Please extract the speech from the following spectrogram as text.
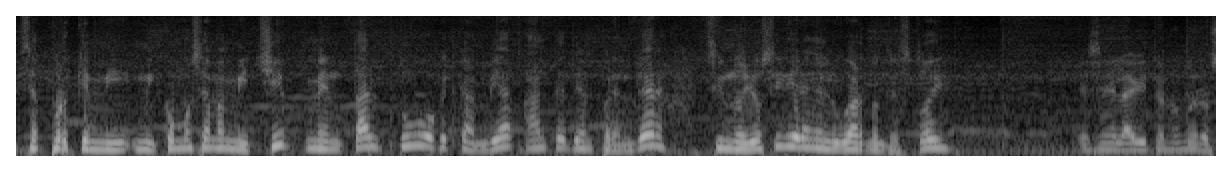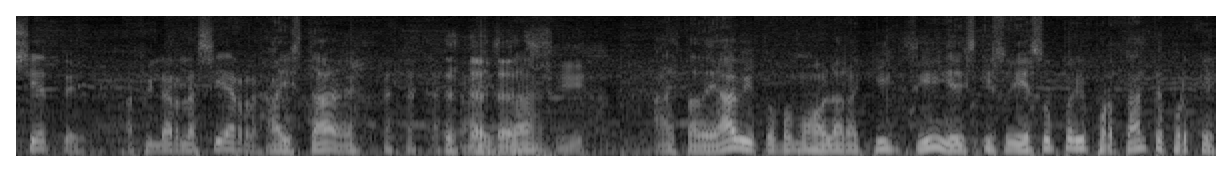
O sea, porque mi, ¿cómo se llama? Mi chip mental tuvo que cambiar antes de emprender, si no yo siguiera en el lugar donde estoy. Ese es el hábito número 7, afilar la sierra. Ahí está, ¿eh? Ahí está. sí. Hasta de hábitos vamos a hablar aquí. Sí, y es súper importante porque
